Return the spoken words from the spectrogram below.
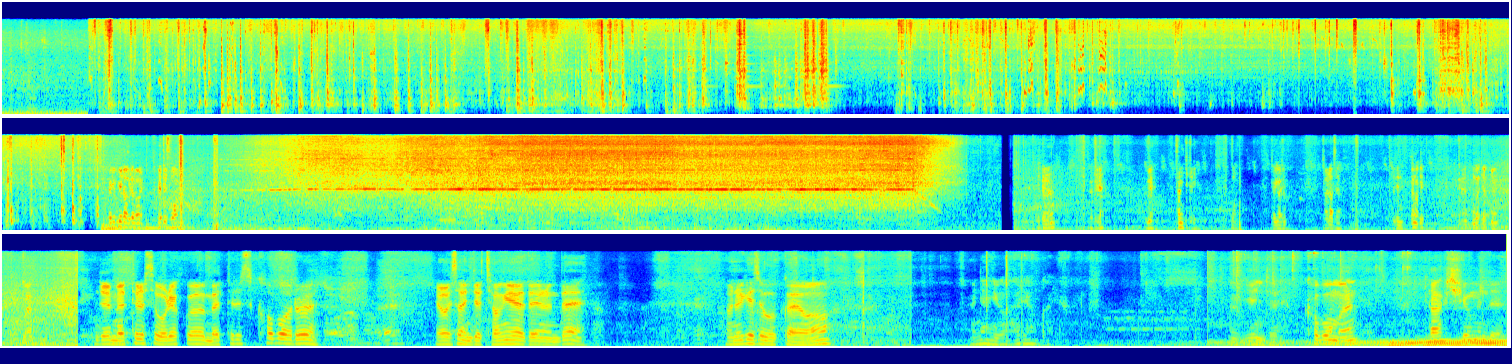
이제 매트리스 오렸고요. 매트리스 커버를 여기서 이제 정해야 되는데 어느 게 좋을까요? 그냥 이거 화려한 거예요. 여기 이제 커버만 딱 씌우면 돼요.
